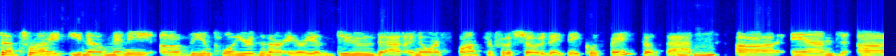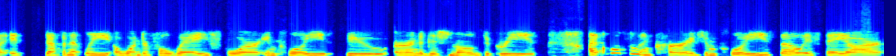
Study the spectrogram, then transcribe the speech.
That's right. You know, many of the employers in our areas do that. I know our sponsor for the show today, Bay Bank, does that. Mhm. Uh, and uh, it's definitely a wonderful way for employees to earn additional degrees. I also encourage employees, though, if they are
